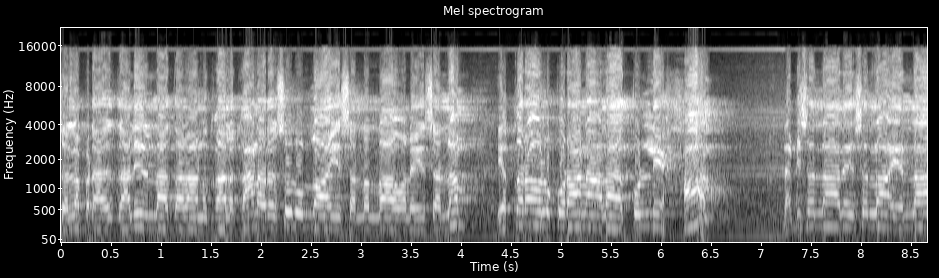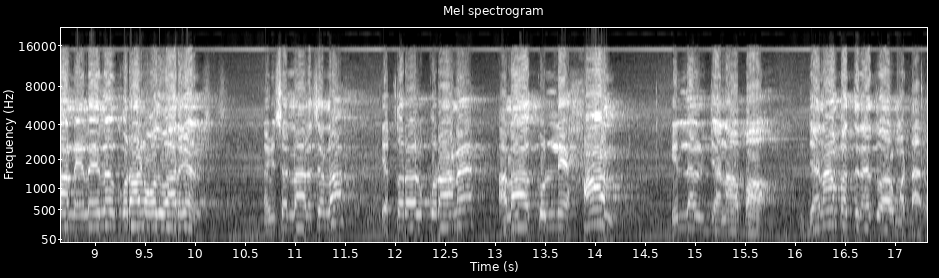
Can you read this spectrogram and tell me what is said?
சொல்லப்பட்ட அலி அல்லா தாலானு கால கான ரசூலுல்லாஹி ஸல்லல்லாஹு அலைஹி வஸல்லம் இக்ராவுல் குரான் அலா குல்லி ஹால். நபி சொல்லா அலைஹி வஸல்லம் எல்லா நிலையிலும் குரான் ஓதுவார்கள். நபி சொல்லா அலைஹி வஸல்லம் இக்ராவுல் குரான அலா குல்லி ஹால் இல்லல் ஜனாபா. ஜனாபத்தில் நேரத்து வர மாட்டார்.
